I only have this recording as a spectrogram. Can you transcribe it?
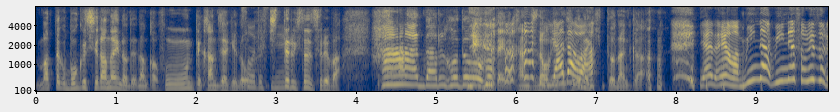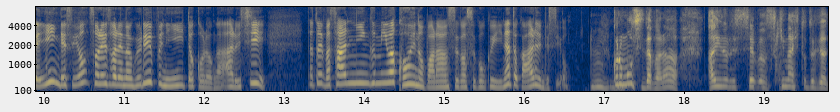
全く僕知らないのでなんかふーんって感じだけど、ね。知ってる人にすれば「はあなるほど」みたいな感じなわけでしょうね きっとなんか。い やだ。いやまあみんなみんなそれぞれいいんですよ。それぞれのグループにいいところがあるし例えば3人組は声のバランスがすごくいいなとかあるんですよ。うん。これもしだからアイドルセブン好きな人とか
